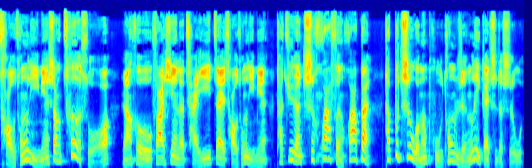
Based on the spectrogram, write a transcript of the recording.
草丛里面上厕所，然后发现了彩衣在草丛里面，她居然吃花粉花瓣，她不吃我们普通人类该吃的食物，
